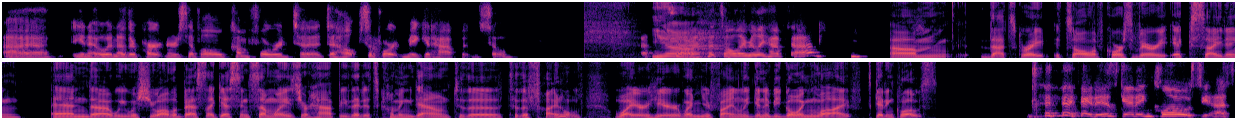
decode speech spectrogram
uh, you know, and other partners have all come forward to, to help support and make it happen. So that's, yeah, uh, that's all I really have to add. Um, that's great. It's all, of course, very exciting, and uh, we wish you all the best. I guess in some ways you're happy that it's coming down to the to the final wire here when you're finally going to be going live. It's getting close. it is getting close. Yes,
